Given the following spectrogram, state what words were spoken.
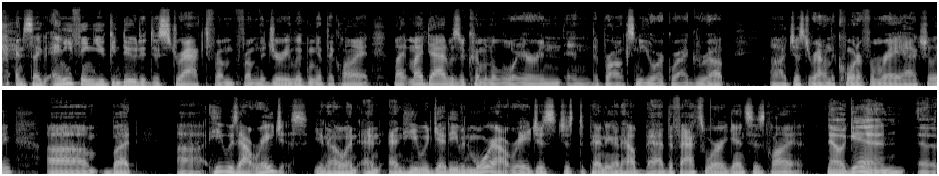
and it's like anything you can do to distract from from the jury looking at the client my, my dad was a criminal lawyer in in the bronx new york where i grew up uh, just around the corner from ray actually um, but uh, he was outrageous, you know, and, and, and he would get even more outrageous just depending on how bad the facts were against his client. Now, again, uh,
